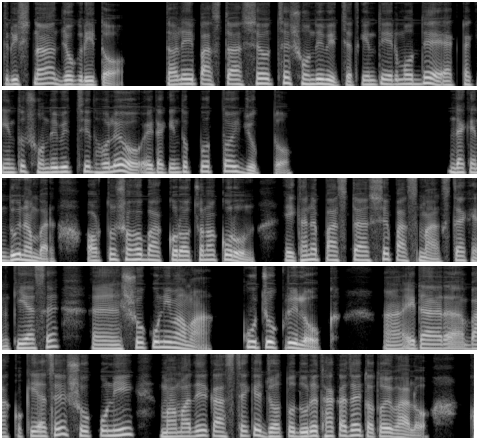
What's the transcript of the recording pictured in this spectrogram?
তৃষ্ণা যোগ ঋত। তাহলে এই পাঁচটা আসছে হচ্ছে সন্ধি-বিচ্ছেদ। কিন্তু এর মধ্যে একটা কিন্তু সন্ধি-বিচ্ছেদ হলেও এটা কিন্তু প্রত্যয়যুক্ত। দেখেন ২ নাম্বার অর্থসহ বাক্য রচনা করুন। এখানে পাঁচটা আসছে পাঁচ মার্কস। দেখেন কি আছে? শকুনি মামা, কুচক্রী লোক। এটার বাক্য কি আছে? শকুনি মামাদের কাছ থেকে যত দূরে থাকা যায় ততই ভালো। খ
